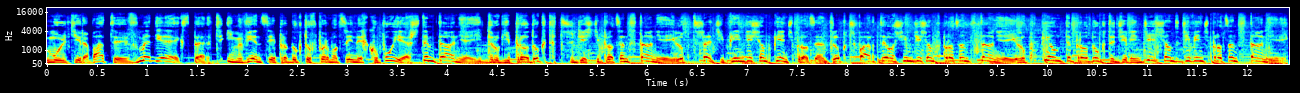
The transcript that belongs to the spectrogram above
Multirabaty w Media Expert. Im więcej produktów promocyjnych kupujesz, tym taniej. Drugi produkt 30% taniej lub trzeci 55% lub czwarty 80% taniej lub piąty produkt 99% taniej.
